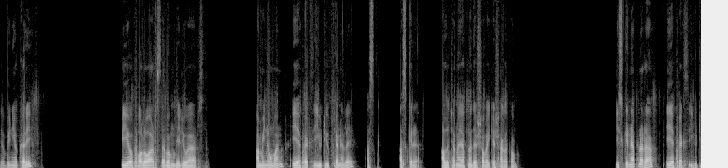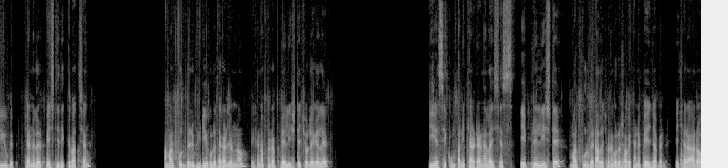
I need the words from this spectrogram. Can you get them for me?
বিনিয়োগকারী, প্রিয় ফলোয়ার্স এবং ভিডিওয়ার্স আমি নোমান এএফএক্স ইউটিউব চ্যানেলে আজক- আজকের আলোচনায় আপনাদের সবাইকে স্বাগতম। স্ক্রিনে আপনারা এএফএক্স ইউটিউব চ্যানেলের পেজটি দেখতে পাচ্ছেন। আমার পূর্বের ভিডিওগুলো দেখার জন্য এখানে আপনারা প্লে লিস্টে চলে গেলে জিএসসি কোম্পানি চার্ট অ্যানালাইসিস এই প্লে লিস্টে আমার পূর্বের আলোচনাগুলো সব এখানে পেয়ে যাবেন। এছাড়া আরও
